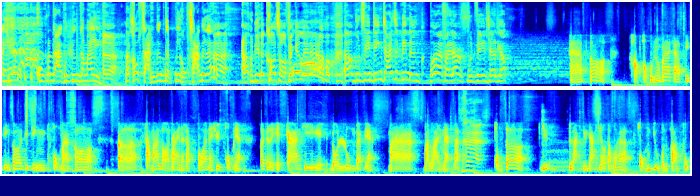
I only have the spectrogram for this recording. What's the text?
แล้ว คุณบรรดาคุณยืมทำไม เออ แล้วเขาสั่งตั้งแต่ปีหกสามไปแล้ว อะเอาเนี่ยข้อสอบทั้งนั้นเลยนะโอ้เอาเอาคุณฟิล์มทิ้งท้ายสักนิดหนึ่งว่าไปแล้วคุณฟิล์มเชิญครับ ครับก็ขอบขอบคุณมากๆครับ จริง ๆ ก็จริง ๆ ผมอะก็เอ่อสามารถรอได้นะครับ เพราะว่าในชีวิตผมเนี่ยก็เจอเหตุการณ์ที่โดนลุมแบบเนี้ยมามาหลายแมตช์แล้ว ฮะผมก็ยึด หลักอยู่อย่างเดียวครับว่าผมอยู่บนความถูก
